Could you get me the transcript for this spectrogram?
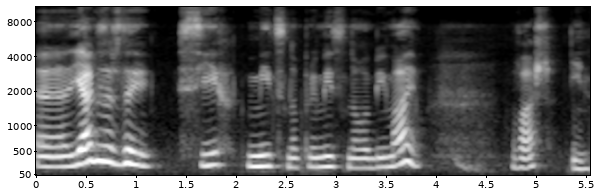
Е, Як завжди, всіх міцно, приміцно обіймаю. Ваш Інна.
